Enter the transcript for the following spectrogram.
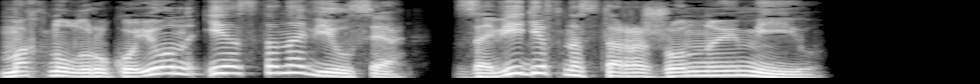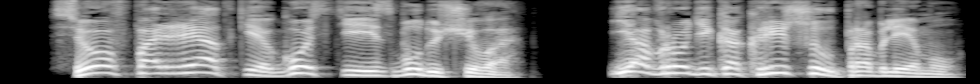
махнул рукой он и остановился, завидев настороженную Мию. «Все в порядке, гости из будущего. Я вроде как решил проблему».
